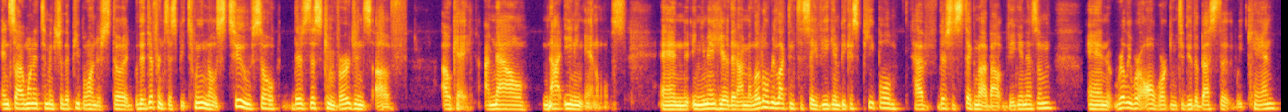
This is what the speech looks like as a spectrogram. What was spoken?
and so I wanted to make sure that people understood the differences between those two. So there's this convergence of, okay, I'm now not eating animals. And, and you may hear that I'm a little reluctant to say vegan because people have, there's a stigma about veganism. And really, we're all working to do the best that we can.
